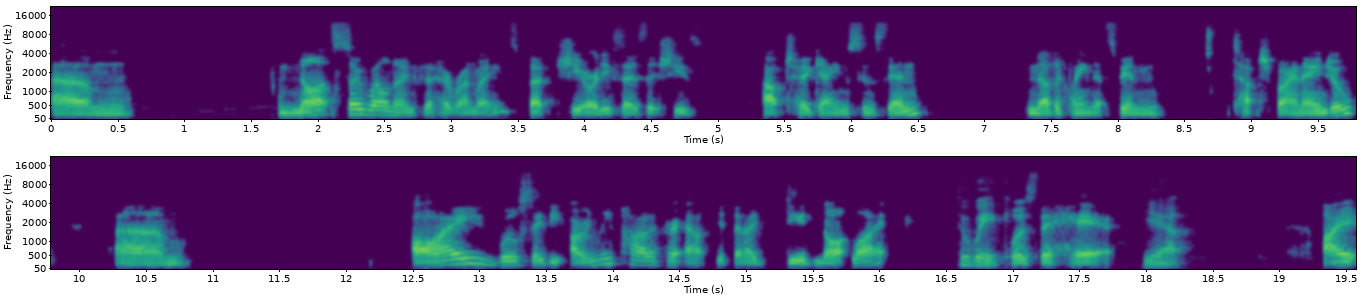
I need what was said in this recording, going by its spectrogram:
Um, not so well known for her runways, but she already says that she's upped her game since then. Another queen that's been touched by an angel. Um, I will say the only part of her outfit that I did not like The wig. was the hair. Yeah. I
